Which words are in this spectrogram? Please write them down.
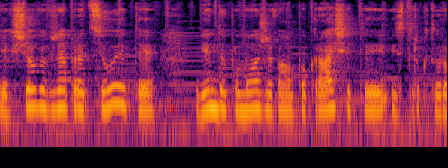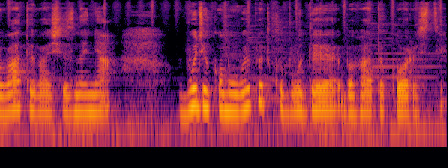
Якщо ви вже працюєте, він допоможе вам покращити і структурувати ваші знання. В будь-якому випадку буде багато користі.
